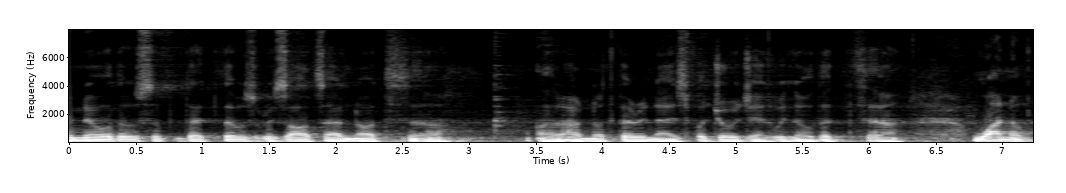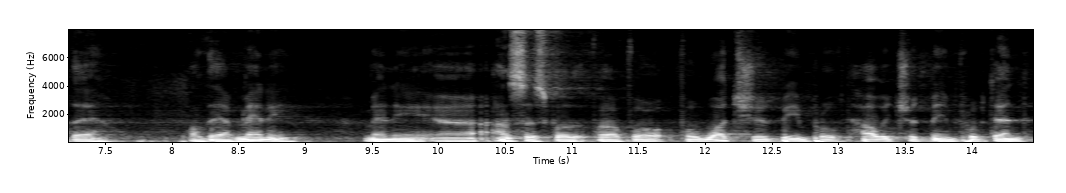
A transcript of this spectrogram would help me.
we know those that those results are not uh, are, not very nice for Georgia, and we know that uh, one of the well, there are many many uh, answers for, for, for, for what should be improved, how it should be improved, and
